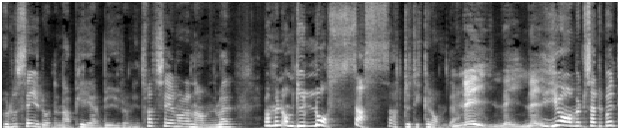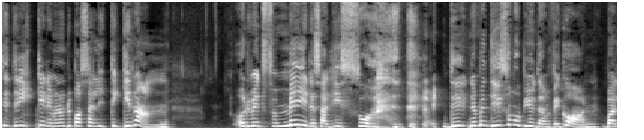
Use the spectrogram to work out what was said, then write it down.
Och då säger då den här PR-byrån, inte för att säga några namn, men ja men om du låtsas att du tycker om det. nej, nej, nej. Ja men du, så här, du behöver inte dricka det, men om du bara här, lite grann. Och du vet, för mig är det så här, det är så... det, nej, men det är som att bjuda en vegan. Bara,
